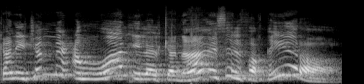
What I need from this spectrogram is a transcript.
كان يجمع أموال إلى الكنائس الفقيرة.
